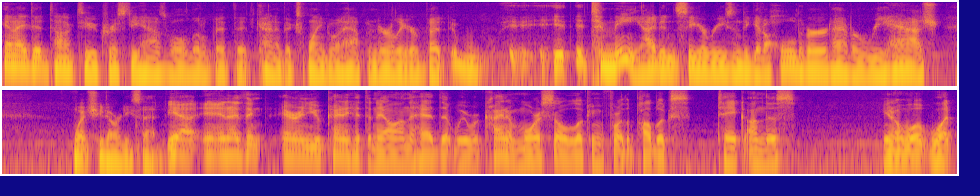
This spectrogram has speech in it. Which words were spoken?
And I did talk to Christy Haswell a little bit that kind of explained what happened earlier, but it, it, to me, I didn't see a reason to get a hold of her to have her rehash what she'd already said. Yeah, and I think Aaron, you kind of hit the nail on the head that we were kind of more so looking for the public's take on this. You know what what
